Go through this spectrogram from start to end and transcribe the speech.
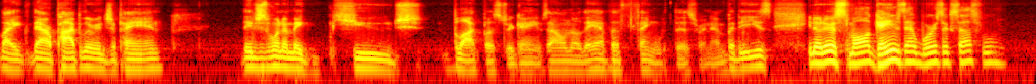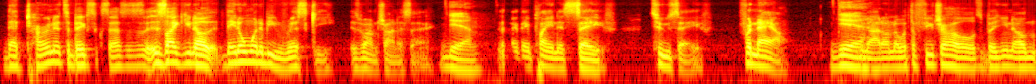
like that are popular in Japan. They just want to make huge blockbuster games. I don't know. They have a thing with this right now, but these you know there's small games that were successful that turn into big successes. It's like you know they don't want to be risky. Is what I'm trying to say. yeah, It's like they playing it safe, too safe for now. yeah, You know, I don't know what the future holds, but you know,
